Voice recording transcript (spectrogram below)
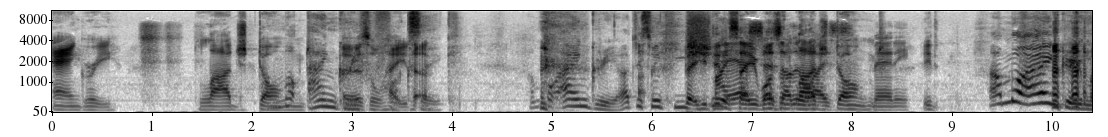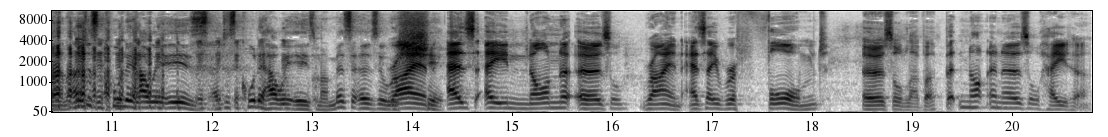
angry, large I'm donged angry, Ozil for hater. sake. I'm not angry. I just think he's But he didn't say he wasn't large otherwise, donged. Manny. He- I'm not angry, man. I just call it how it is. I just call it how it is, man. Mesut Ozil Ryan, shit. as a non Ozil, Ryan, as a reformed Ozil lover, but not an Ozil hater,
